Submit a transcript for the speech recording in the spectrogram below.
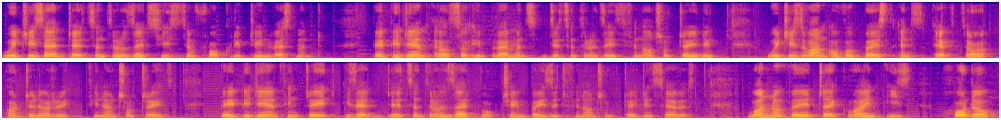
which is a decentralized system for crypto investment. PayPDM also implements decentralized financial trading, which is one of the best and extraordinary financial trades. PayPDM FinTrade is a decentralized blockchain-based financial trading service. One of their tagline is HODL,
